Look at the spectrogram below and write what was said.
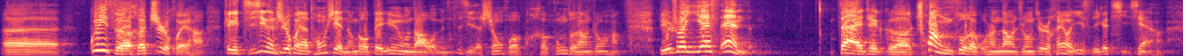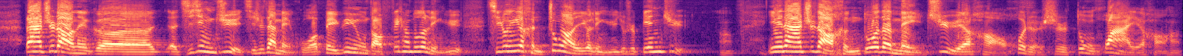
呃规则和智慧哈。这个即兴的智慧呢，同时也能够被运用到我们自己的生活和工作当中哈。比如说 yes and，在这个创作的过程当中就是很有意思的一个体现哈。大家知道那个呃即兴剧，其实在美国被运用到非常多的领域，其中一个很重要的一个领域就是编剧啊，因为大家知道很多的美剧也好，或者是动画也好哈，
